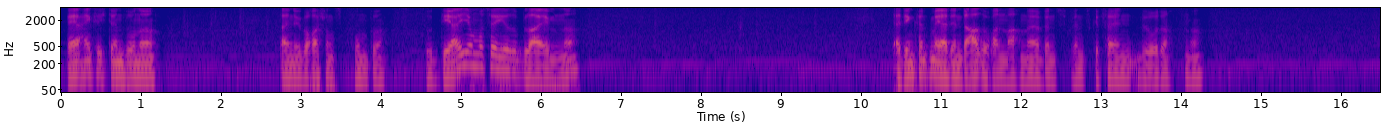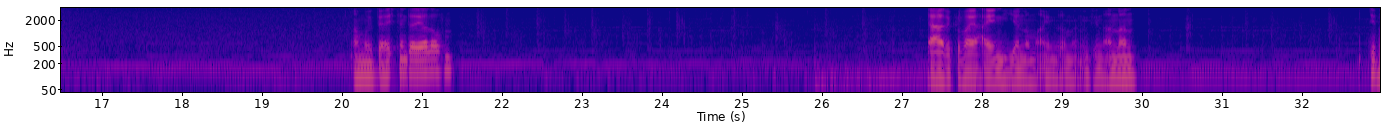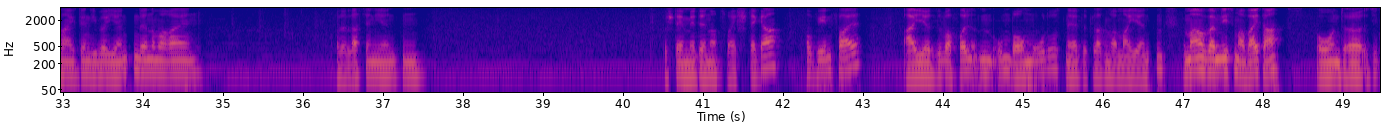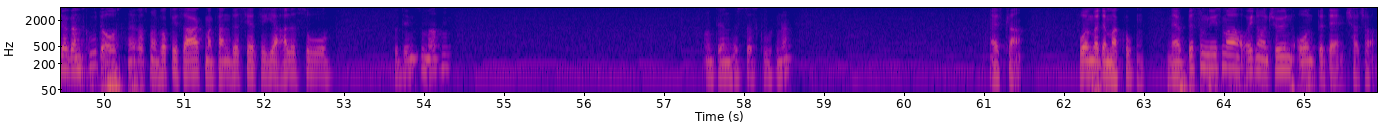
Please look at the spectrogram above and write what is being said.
Wäre eigentlich denn so eine kleine Überraschungspumpe. So, der hier muss ja hier so bleiben, ne? Ja, den könnten wir ja denn da so ranmachen, ne? Wenn es gefallen würde, ne? Muss der echt hinterherlaufen? Ja, da können wir ja einen hier nochmal einsammeln und den anderen. Den mache ich dann lieber hier hinten dann nochmal rein. Oder lass den hier hinten. Bestellen mir dann noch zwei Stecker. Auf jeden Fall. Ah, hier sind wir voll im Umbaumodus. Ne, das lassen wir mal hier hinten. Dann machen wir beim nächsten Mal weiter. Und äh, sieht ja ganz gut aus, ne? dass man wirklich sagt, man kann das jetzt hier alles so, so Dings machen. Und dann ist das gut, ne? Alles klar. Wollen wir dann mal gucken. Ne? Bis zum nächsten Mal. Euch noch einen schönen und bitte. Ciao, ciao.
